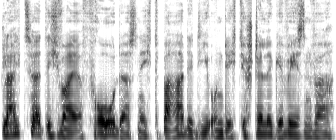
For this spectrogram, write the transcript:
Gleichzeitig war er froh, dass nicht Bade die undichte Stelle gewesen war.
